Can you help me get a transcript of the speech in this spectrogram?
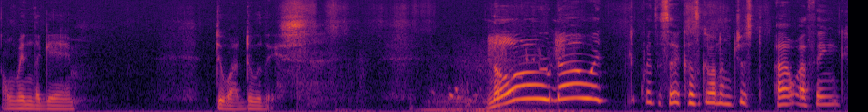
And win the game. Do I do this? No, no, look where the circle's gone. I'm just out, I think.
